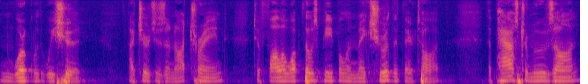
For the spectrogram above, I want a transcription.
work that we should. Our churches are not trained to follow up those people and make sure that they're taught. The pastor moves on,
